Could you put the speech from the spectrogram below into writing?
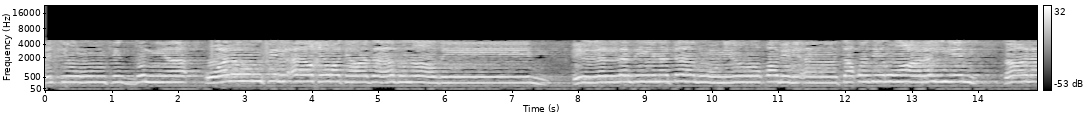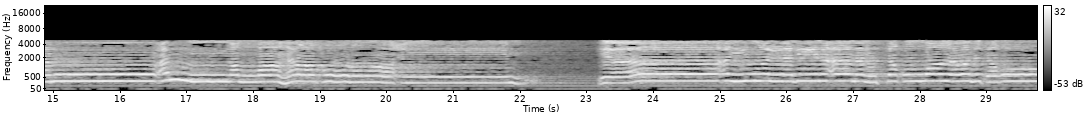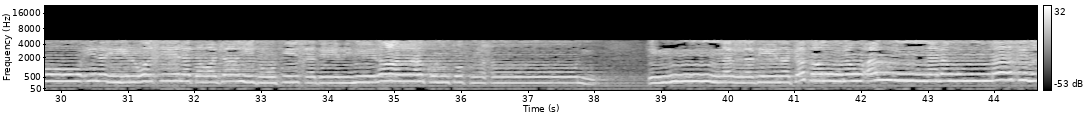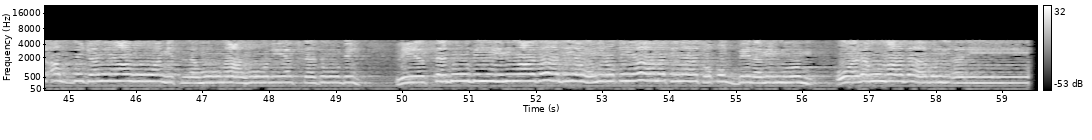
خزي في الدنيا ولهم في الآخرة عذاب عظيم. إلا الذين تابوا من قبل أن تقدروا عليهم فاعلموا أن الله غفور رحيم. يا الوسيلة وجاهدوا في سبيله لعلكم تفلحون. إن الذين كفروا لو أن لهم ما في الأرض جميعا ومثله معه ليفتدوا به ليفتدوا به من عذاب يوم القيامة ما تقبل منهم ولهم عذاب أليم.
